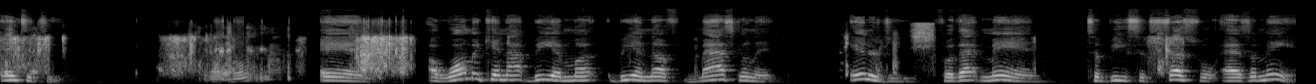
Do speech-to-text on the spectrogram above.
entity. Mm-hmm. And a woman cannot be a be enough masculine energy for that man to be successful as a man.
